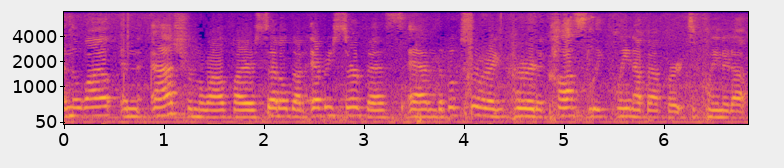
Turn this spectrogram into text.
And the wild and ash from the wildfire settled on every surface, and the bookstore incurred a costly cleanup effort to clean it up.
